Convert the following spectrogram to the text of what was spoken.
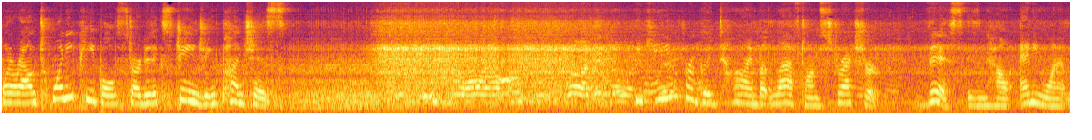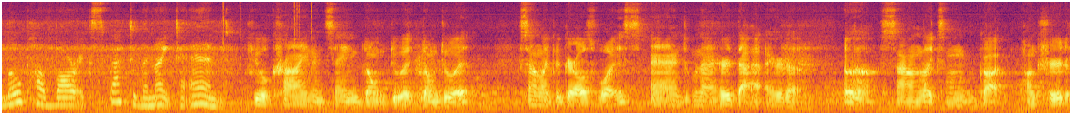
when around 20 people started exchanging punches. He came for a good time but left on stretcher. This isn't how anyone at Lo Pub Bar expected the night to end. People crying and saying don't do it don't do it sound like a girl's voice and when i heard that i heard a ugh sound like someone got punctured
